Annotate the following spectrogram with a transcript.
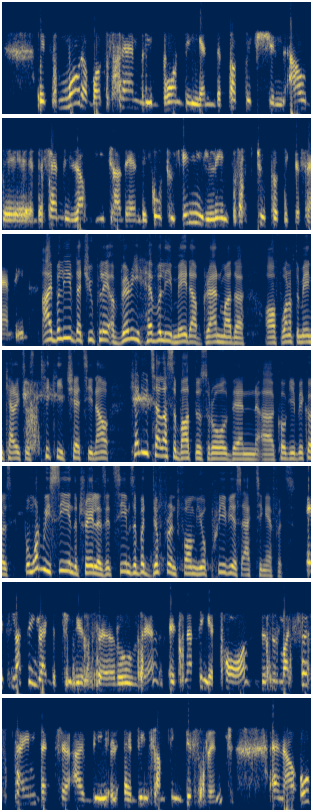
It's more about family bonding and the protection, how the, the family love each other and they go to any lengths to protect the family. I believe that you play a very heavily made up grandmother of one of the main characters, Ticky Chetty. Now, can you tell us about this role then, uh, Kogie? Because from what we see in the trailers, it seems a bit different from your previous acting efforts. It's nothing like the previous uh, roles there. It's nothing at all. This is my first time that uh, I've been uh, doing something different. And I hope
